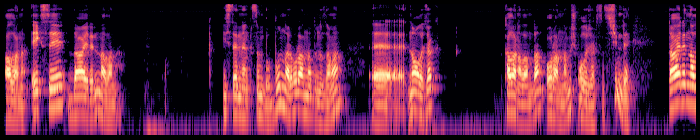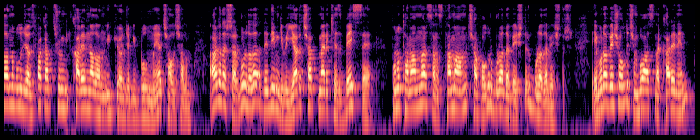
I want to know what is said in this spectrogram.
alanı eksi dairenin alanı. İstenilen kısım bu. Bunları oranladığınız zaman ee, ne olacak? Kalan alandan oranlamış olacaksınız. Şimdi dairenin alanını bulacağız. Fakat çünkü karenin alanını ilk önce bir bulmaya çalışalım. Arkadaşlar burada da dediğim gibi yarıçap merkez 5 ise bunu tamamlarsanız tamamı çap olur. Burada 5'tir, burada 5'tir. E burada 5 olduğu için bu aslında karenin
